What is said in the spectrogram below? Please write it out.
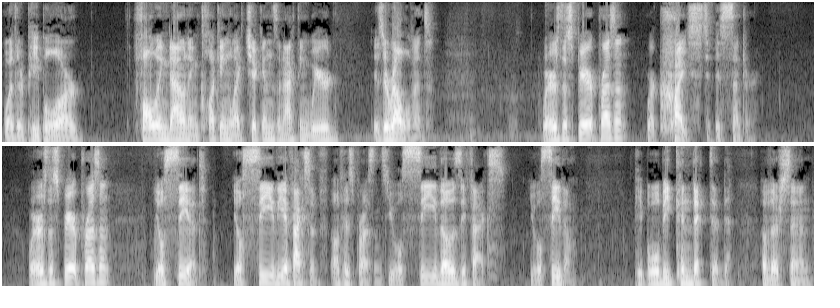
Whether people are falling down and clucking like chickens and acting weird is irrelevant. Where's the Spirit present? where Christ is center. Where is the Spirit present? You'll see it. You'll see the effects of, of His presence. You will see those effects. You will see them. People will be convicted of their sin,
